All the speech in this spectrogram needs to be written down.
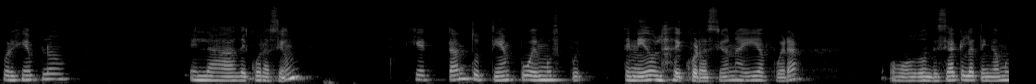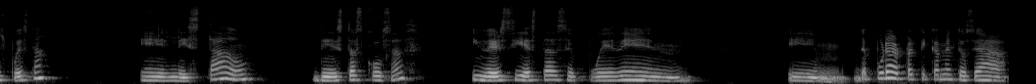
Por ejemplo, en la decoración, ¿qué tanto tiempo hemos tenido la decoración ahí afuera o donde sea que la tengamos puesta. El estado de estas cosas y ver si estas se pueden em, depurar prácticamente. O sea,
